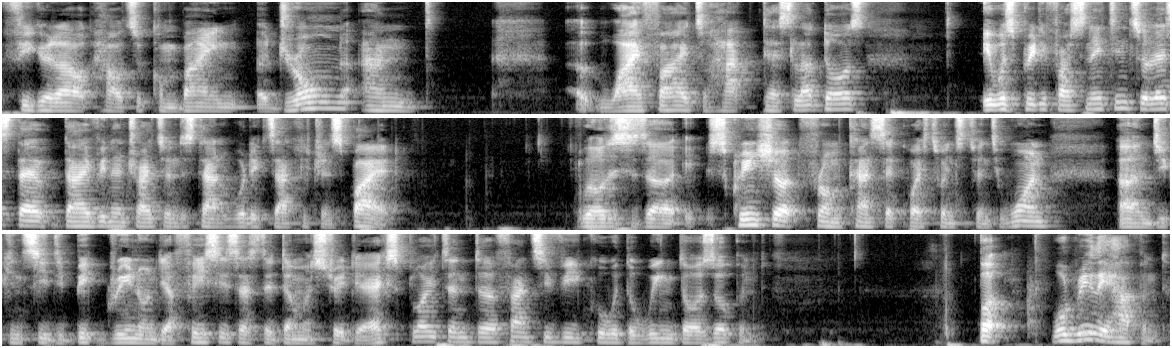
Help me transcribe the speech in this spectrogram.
figured out how to combine a drone and a Wi-Fi to hack Tesla doors. It was pretty fascinating. So let's dive, in and try to understand what exactly transpired. Well, this is a screenshot from CanSecWest 2021 and you can see the big grin on their faces as they demonstrate their exploit and the fancy vehicle with the wing doors opened. But what really happened?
